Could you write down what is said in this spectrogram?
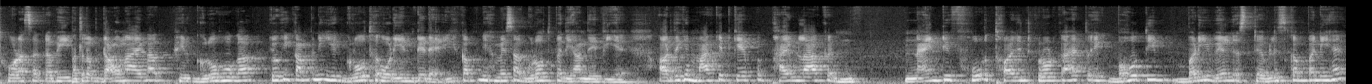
थोड़ा सा कभी मतलब डाउन आएगा, फिर ग्रो होगा। क्योंकि कंपनी ये ग्रोथ ओरिएंटेड है। ये कंपनी हमेशा ग्रोथ पर ध्यान देती है। और देखिए market cap five lakh ninety four thousand crore का है तो एक बहुत ही बड़ी वेल स्टेब्लिश कंपनी है।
